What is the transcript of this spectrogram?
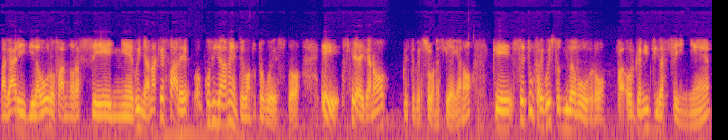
magari di lavoro fanno rassegne, quindi hanno a che fare quotidianamente con tutto questo e spiegano queste persone spiegano che se tu fai questo di lavoro, fa, organizzi rassegne,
